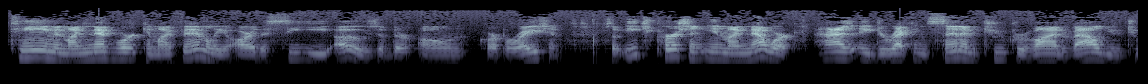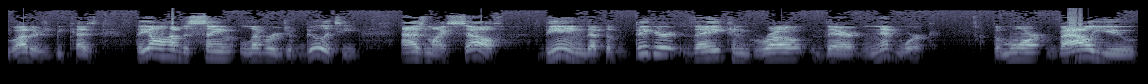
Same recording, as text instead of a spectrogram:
team and my network and my family are the CEOs of their own corporation. So each person in my network has a direct incentive to provide value to others because they all have the same leverageability as myself, being that the bigger they can grow their network, the more value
